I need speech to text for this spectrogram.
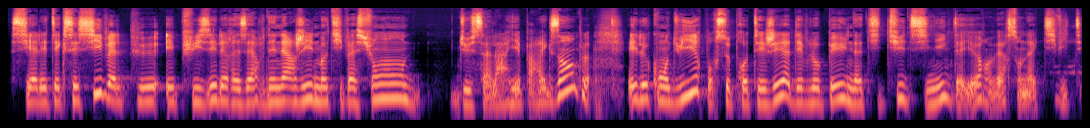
Si elle est excessive, elle peut épuiser les réserves d'énergie et de motivation du salarié, par exemple, et le conduire, pour se protéger, à développer une attitude cynique d'ailleurs envers son activité.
